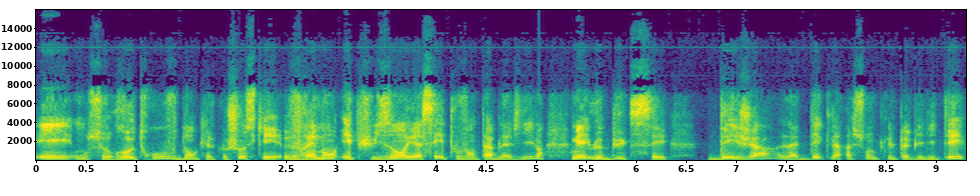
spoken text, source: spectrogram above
et on se retrouve dans quelque chose qui est vraiment épuisant et assez épouvantable à vivre. Mais le but, c'est déjà la déclaration de culpabilité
